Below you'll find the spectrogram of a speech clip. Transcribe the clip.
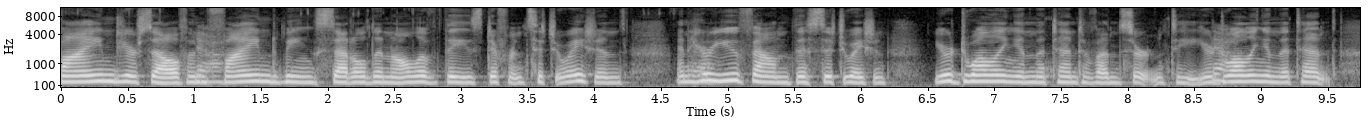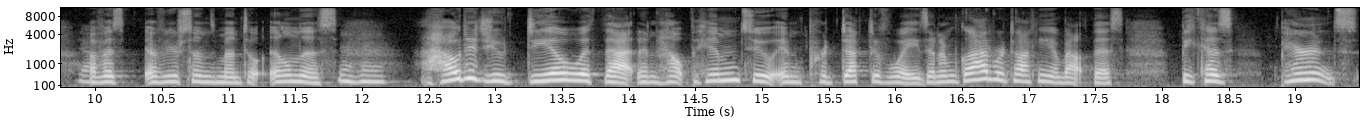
find yourself and Yeah. find being settled in all of these different situations. And here you found this situation. You're dwelling in the tent of uncertainty. You're Yeah. dwelling in the tent of Yeah. his, of your son's mental illness. Mm-hmm. How did you deal with that and help him to in productive ways? And I'm glad we're talking about this because parents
